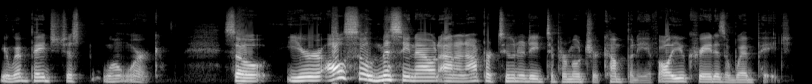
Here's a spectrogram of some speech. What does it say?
your web page just won't work. So you're also missing out on an opportunity to promote your company if all you create is a web page.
